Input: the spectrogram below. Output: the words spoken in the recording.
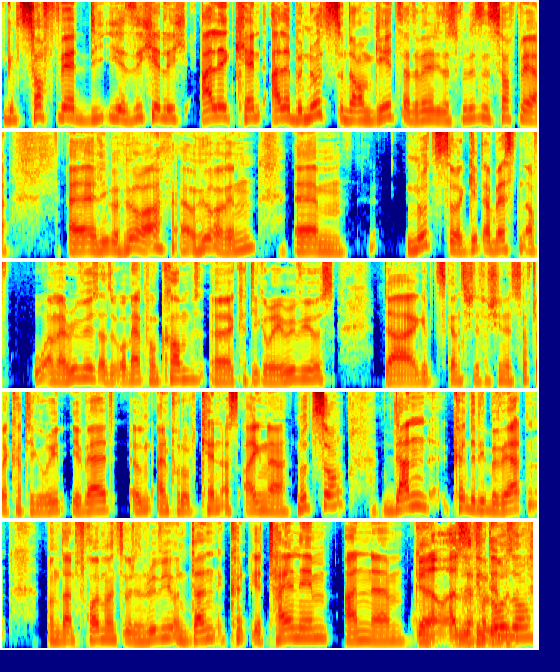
gibt es Software, die ihr sicherlich alle kennt, alle benutzt. Und darum geht es. Also, wenn ihr dieses Business-Software, äh, liebe Hörer, äh, Hörerinnen, ähm, nutzt oder geht am besten auf OMR Reviews, also omr.com, äh, Kategorie Reviews. Da gibt es ganz viele verschiedene Software-Kategorien. Ihr werdet irgendein Produkt kennen aus eigener Nutzung. Dann könnt ihr die bewerten und dann freuen wir uns über den Review und dann könnt ihr teilnehmen an ähm, genau, also dieser Verlosung.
